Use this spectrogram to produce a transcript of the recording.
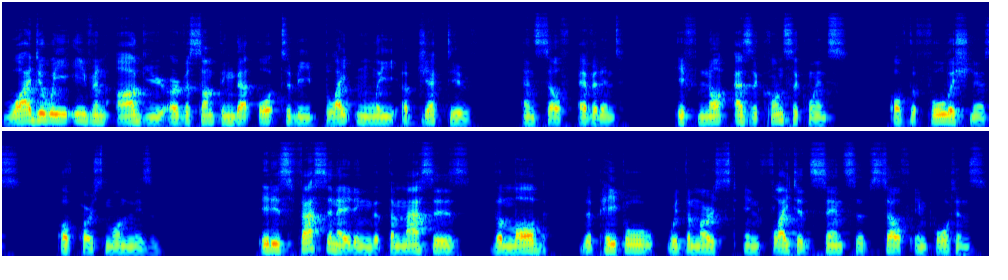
why do we even argue over something that ought to be blatantly objective and self evident, if not as a consequence of the foolishness of postmodernism? It is fascinating that the masses, the mob, the people with the most inflated sense of self importance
